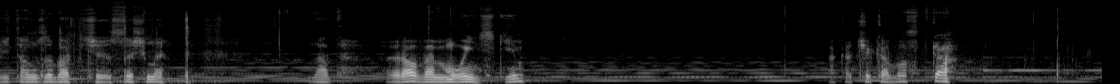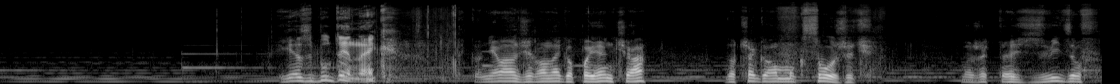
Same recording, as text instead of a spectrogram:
Witam, zobaczcie, jesteśmy nad rowem młyńskim. Taka ciekawostka. Jest budynek, tylko nie mam zielonego pojęcia, do czego on mógł służyć. Może ktoś z widzów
